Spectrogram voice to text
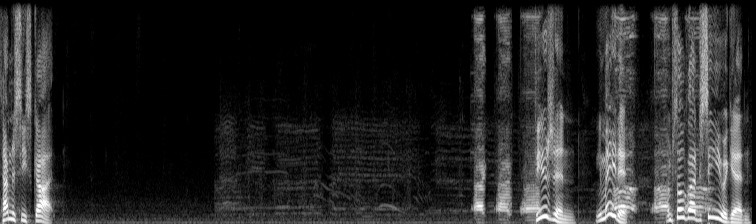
Time to see Scott. Fusion, you made it. Uh, uh, I'm so glad to uh, see you again.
